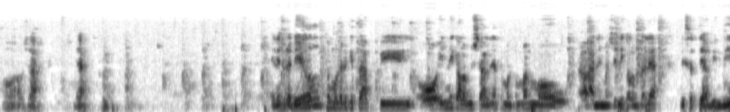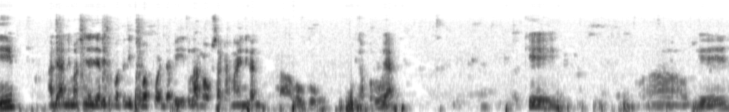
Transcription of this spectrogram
Oh nggak usah, ya ini sudah deal kemudian kita pilih oh ini kalau misalnya teman-teman mau uh, animasi ini kalau misalnya di setiap ini ada animasinya jadi seperti di PowerPoint tapi itulah nggak usah karena ini kan uh, logo nggak perlu ya oke okay. uh, oke okay.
